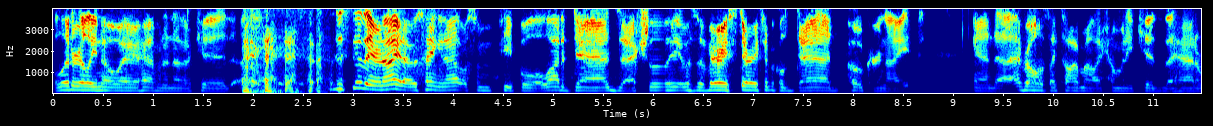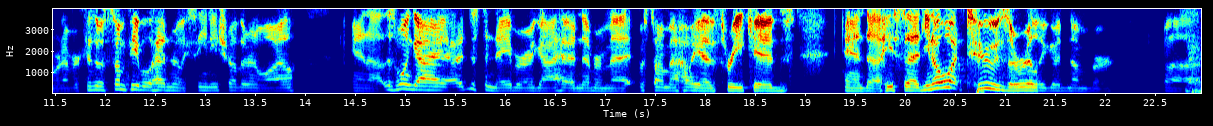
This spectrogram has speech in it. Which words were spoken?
literally no way, of having another kid. Uh, this the other night, I was hanging out with some people, a lot of dads actually. It was a very stereotypical dad poker night, and uh, everyone was like talking about like how many kids they had or whatever. Because it was some people who hadn't really seen each other in a while. And uh, this one guy, uh, just a neighbor, a guy I had never met, was talking about how he had three kids, and uh, he said, "You know what? Two's a really good number." Uh,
